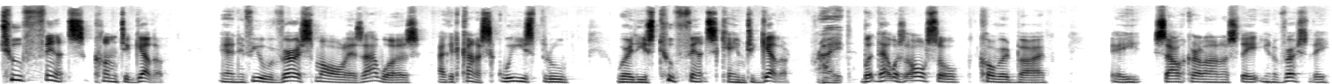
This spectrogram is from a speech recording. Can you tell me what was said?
two fence come together. And if you were very small as I was, I could kind of squeeze through where these two fences came together. Right. But that was also covered by a South Carolina State University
